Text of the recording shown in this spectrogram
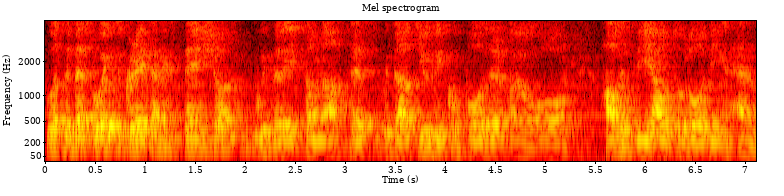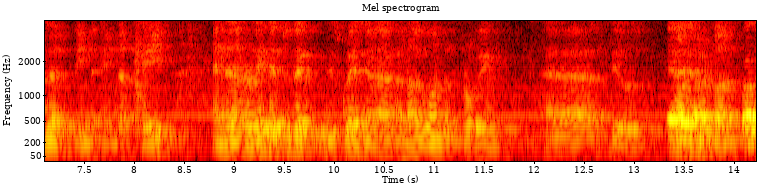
was the best way to create an extension with uh, its own assets without using Composer, or, or how is the auto loading handled in in that case? And then related to the, this question, I have another one that's probably uh, still Yeah, answered, yeah. but Well,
